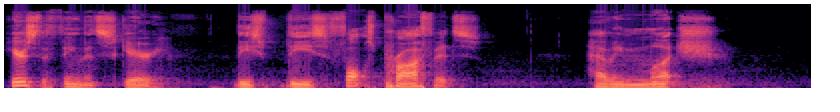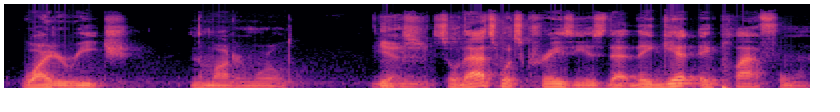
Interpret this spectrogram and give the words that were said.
Here's the thing that's scary: these these false prophets have a much wider reach in the modern world. Yes. So that's what's crazy is that they get a platform.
